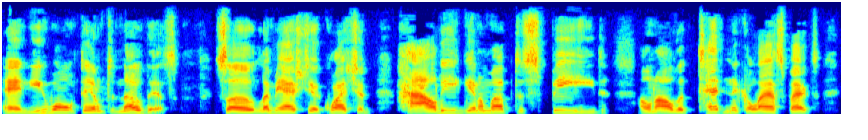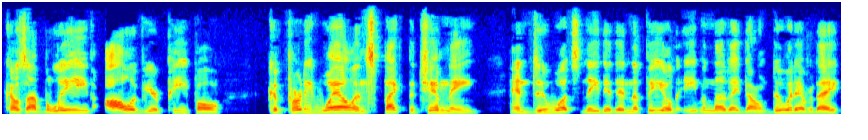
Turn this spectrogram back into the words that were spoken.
And you want them to know this. So let me ask you a question. How do you get them up to speed on all the technical aspects? Because I believe all of your people could pretty well inspect the chimney and do what's needed in the field, even though they don't do it every day,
